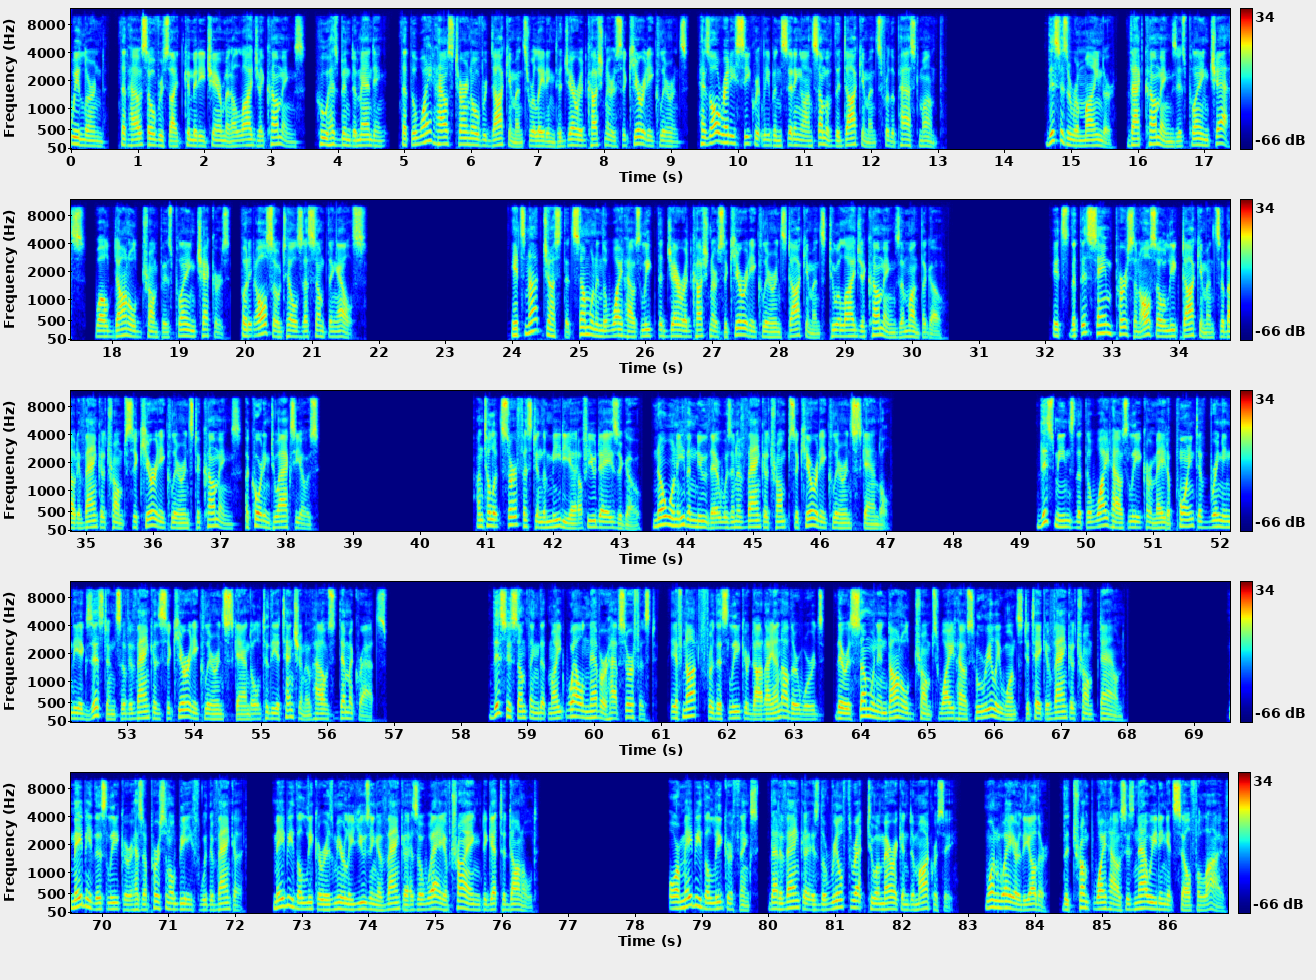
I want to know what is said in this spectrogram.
We learned that House Oversight Committee Chairman Elijah Cummings, who has been demanding that the White House turn over documents relating to Jared Kushner's security clearance, has already secretly been sitting on some of the documents for the past month. This is a reminder that Cummings is playing chess while Donald Trump is playing checkers, but it also tells us something else. It's not just that someone in the White House leaked the Jared Kushner security clearance documents to Elijah Cummings a month ago. It's that this same person also leaked documents about Ivanka Trump's security clearance to Cummings, according to Axios. Until it surfaced in the media a few days ago, no one even knew there was an Ivanka Trump security clearance scandal. This means that the White House leaker made a point of bringing the existence of Ivanka's security clearance scandal to the attention of House Democrats. This is something that might well never have surfaced if not for this leaker. In other words, there is someone in Donald Trump's White House who really wants to take Ivanka Trump down. Maybe this leaker has a personal beef with Ivanka. Maybe the leaker is merely using Ivanka as a way of trying to get to Donald. Or maybe the leaker thinks that Ivanka is the real threat to American democracy. One way or the other, the Trump White House is now eating itself alive.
